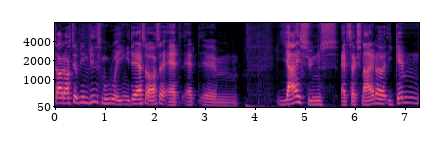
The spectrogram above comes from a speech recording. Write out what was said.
der er det også det, at vi er en lille smule uenige, det er så også, at, at øhm, jeg synes, at Zack Snyder igennem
